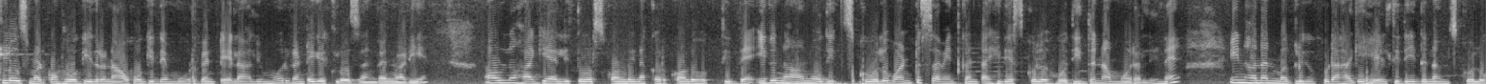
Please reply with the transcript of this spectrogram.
ಕ್ಲೋಸ್ ಮಾಡ್ಕೊಂಡು ಹೋಗಿದ್ರು. ನಾವು ಹೋಗಿದ್ದೆ ಮೂರು ಗಂಟೆ ಎಲ್ಲ ಅಲ್ಲಿ ಮೂರು ಗಂಟೆಗೆ ಕ್ಲೋಸ್ ಅಂಗನವಾಡಿ. ಅವಳನ್ನು ಹಾಗೆ ಅಲ್ಲಿ ತೋರಿಸ್ಕೊಂಡು, ಇನ್ನು ಕರ್ಕೊಂಡು ಹೋಗ್ತಿದ್ದೆ. ಇದು ನಾನು ಓದಿದ ಸ್ಕೂಲು ಒನ್ ಟು ಸೆವೆಂತ್ ಗಂಟ ಇದೇ ಸ್ಕೂಲಲ್ಲಿ ಓದಿದ್ದು ನಮ್ಮೂರಲ್ಲೇ ಇನ್ನು ನನ್ನ ಮಗಳಿಗೂ ಕೂಡ ಹಾಗೆ ಹೇಳ್ತಿದ್ದೆ, ಇದು ನಮ್ಮ ಸ್ಕೂಲು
